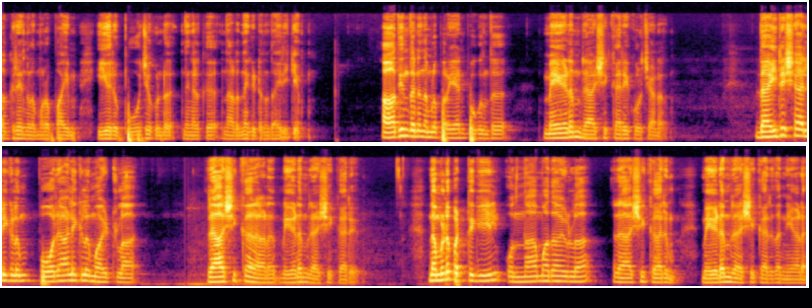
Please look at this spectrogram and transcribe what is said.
ആഗ്രഹങ്ങളും ഉറപ്പായും ഈ ഒരു പൂജ കൊണ്ട് നിങ്ങൾക്ക് നടന്നു കിട്ടുന്നതായിരിക്കും. ആദ്യം തന്നെ നമ്മൾ പറയാൻ പോകുന്നത് മേടം രാശിക്കാരെക്കുറിച്ചാണ് ധൈര്യശാലികളും പോരാളികളുമായിട്ടുള്ള രാശിക്കാരാണ് മേടം രാശിക്കാർ നമ്മുടെ പട്ടികയിൽ ഒന്നാമതായുള്ള രാശിക്കാരും മേടം രാശിക്കാർ തന്നെയാണ്.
